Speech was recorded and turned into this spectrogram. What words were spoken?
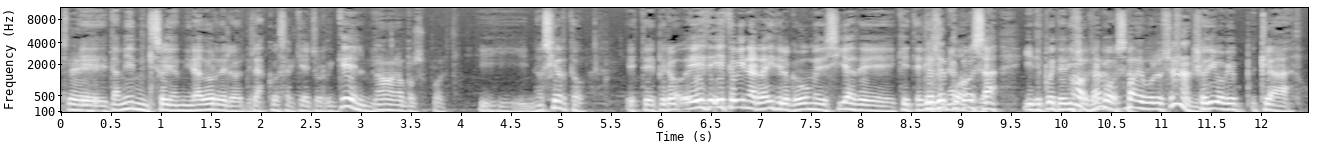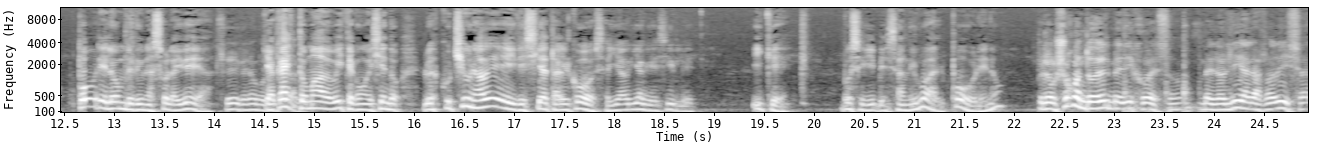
Sí. eh, también soy admirador de, lo- de las cosas que ha hecho Riquelme No, no, por supuesto. y no es cierto este pero es- esto viene a raíz de lo que vos me decías de que te dije una cosa y después te dije No, otra claro, cosa va evolucionando. yo digo que claro pobre el hombre de una sola idea. Sí, que no que acá es tomado viste como diciendo lo escuché una vez y decía tal cosa y habría que decirle y qué vos seguís pensando igual pobre no Pero yo cuando él me dijo eso, me dolía las rodillas,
